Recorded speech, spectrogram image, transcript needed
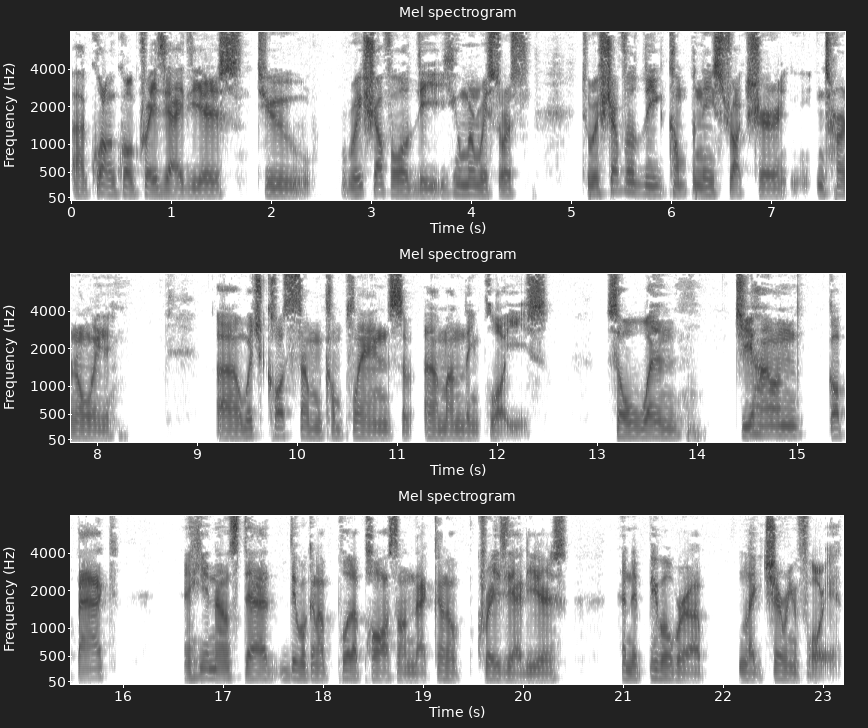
uh, quote unquote crazy ideas to reshuffle the human resource to reshuffle the company structure internally, uh, which caused some complaints among the employees. So when Jihan got back and he announced that they were gonna put a pause on that kind of crazy ideas, and the people were uh, like cheering for it.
